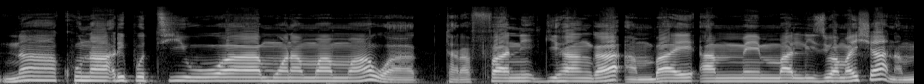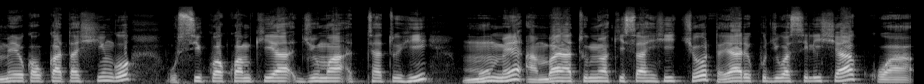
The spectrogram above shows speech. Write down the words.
Na kuna ripoti wa mwanamama wa tarafani Gihanga ambaye amemaliziwa maisha na mmeo kwa kukata shingo usiku wa kuamkia juma tatu hii mume ambaye anatumiwa kisa hicho tayari kujiwasilisha kwa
